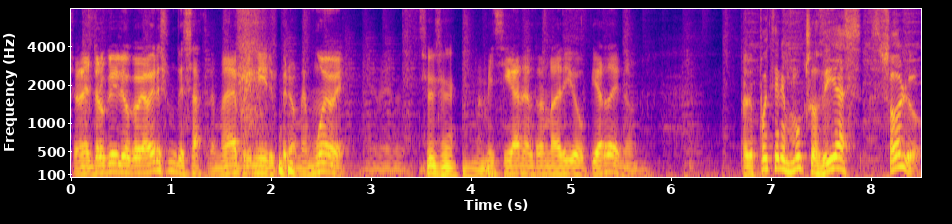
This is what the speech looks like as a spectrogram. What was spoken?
Yo en el Trócoli lo que voy a ver es un desastre, me va a deprimir, pero me mueve. Sí, sí. A mí si gana el Real Madrid o pierde, no. Pero después tenés muchos días solo.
